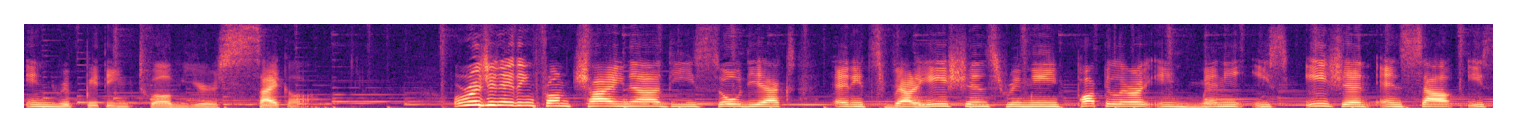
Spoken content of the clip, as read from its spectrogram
in repeating 12 year cycle. Originating from China, the zodiacs and its variations remain popular in many East Asian and Southeast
